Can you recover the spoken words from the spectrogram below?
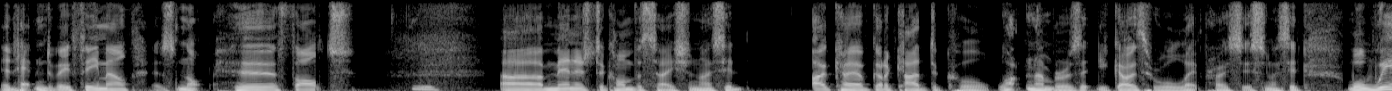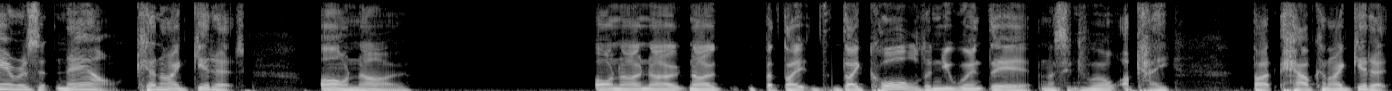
it happened to be a female. It's not her fault. Uh, managed a conversation. I said, okay, I've got a card to call. What number is it? You go through all that process. And I said, well, where is it now? Can I get it? Oh, no. Oh, no, no, no. But they, they called and you weren't there. And I said, well, okay, but how can I get it?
